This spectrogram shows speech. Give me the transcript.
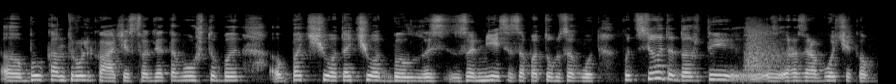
э, был контроль качества, для того, чтобы э, подсчет, отчет был за месяц, а потом за год. Вот все это должны разработчикам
